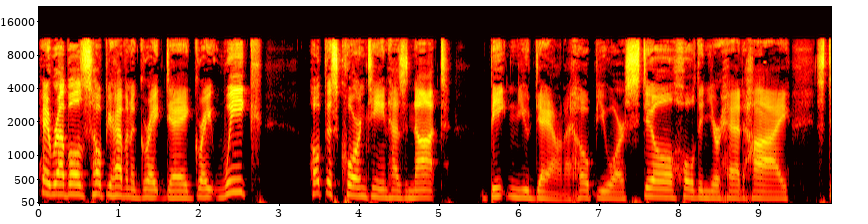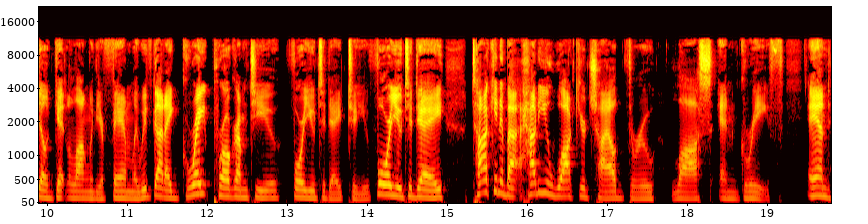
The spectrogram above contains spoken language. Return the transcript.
Hey, Rebels, hope you're having a great day, great week. Hope this quarantine has not beaten you down. I hope you are still holding your head high, still getting along with your family. We've got a great program to you for you today, to you, for you today, talking about how do you walk your child through loss and grief. And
